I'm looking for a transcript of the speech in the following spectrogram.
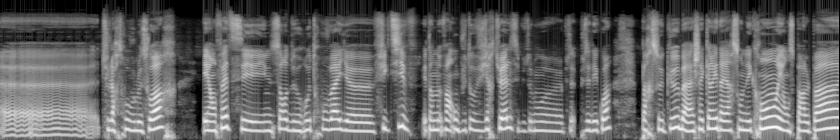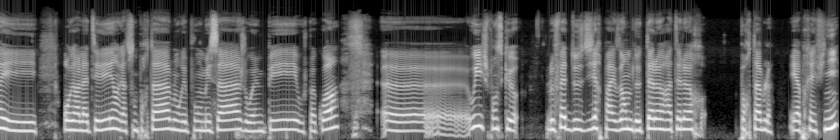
euh, tu la retrouves le soir. Et en fait, c'est une sorte de retrouvaille euh, fictive, enfin, ou plutôt virtuelle, c'est plutôt le mot euh, plus, adéquat, parce que bah, chacun est derrière son écran et on se parle pas et on regarde la télé, on regarde son portable, on répond aux messages, au MP ou je sais pas quoi. Euh, oui, je pense que le fait de se dire, par exemple, de telle heure à telle heure portable et après fini,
